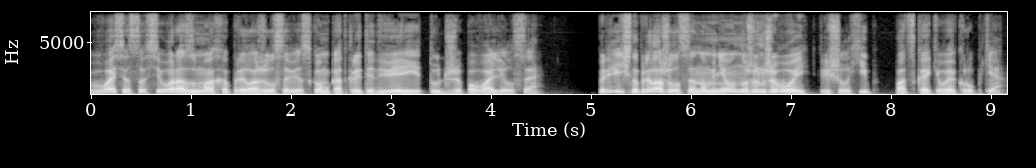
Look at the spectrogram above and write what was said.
Вася со всего размаха приложился виском к открытой двери и тут же повалился. «Прилично приложился, но мне он нужен живой», — решил Хип, подскакивая к рубке.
